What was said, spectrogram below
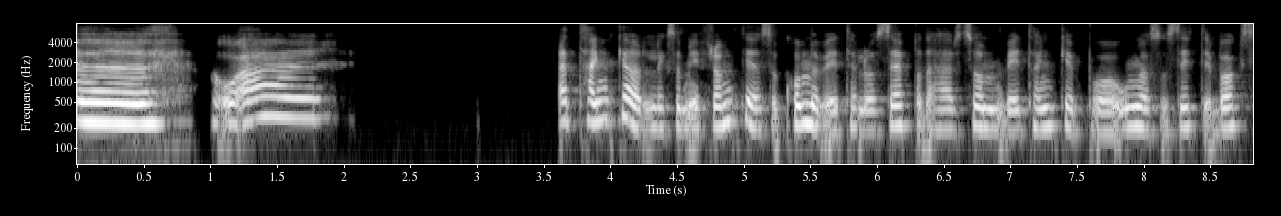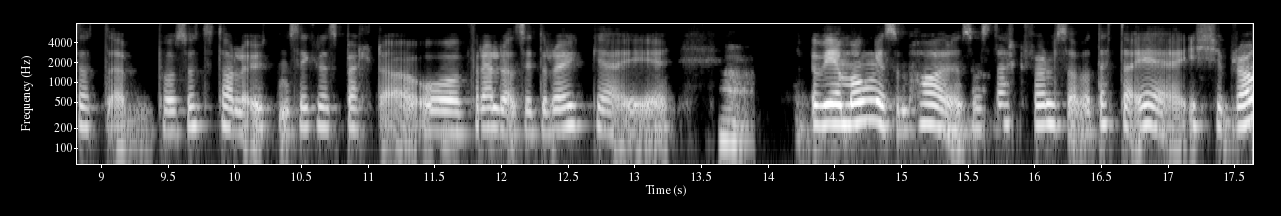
Uh, og jeg jeg tenker liksom i fremtiden så kommer vi til å se på det her som vi tenker på unger som sitter i baksetet på 70-tallet uten sikkerhetsbelter, og foreldrene sitter og røyker i Ja. Og Vi er mange som har en sånn sterk følelse av at dette er ikke bra.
